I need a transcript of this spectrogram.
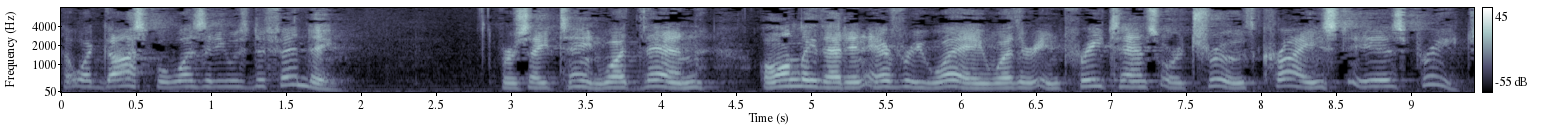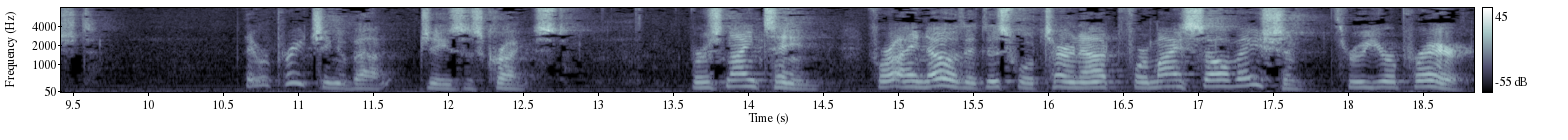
Now, what gospel was it he was defending? Verse 18 What then? Only that in every way, whether in pretense or truth, Christ is preached. They were preaching about Jesus Christ. Verse 19 For I know that this will turn out for my salvation through your prayer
